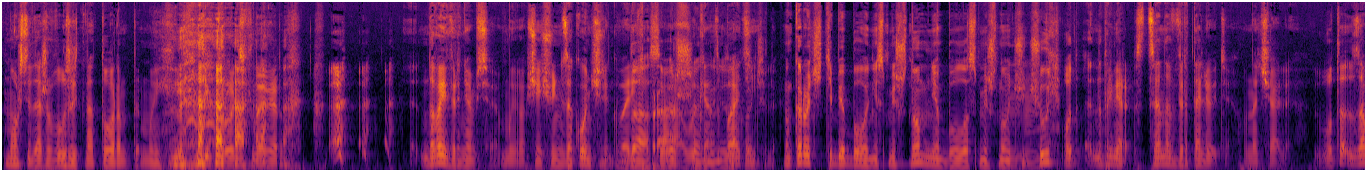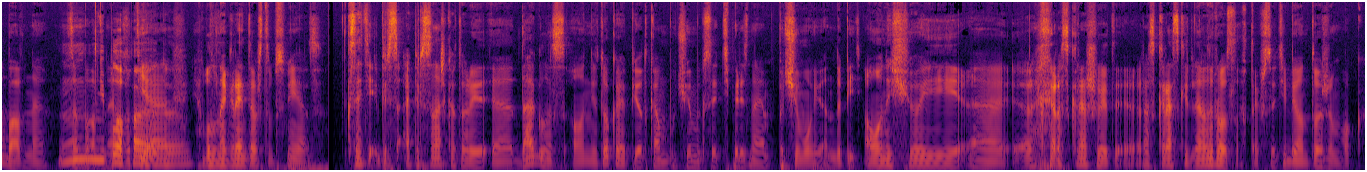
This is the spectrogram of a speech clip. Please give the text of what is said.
Можете даже выложить на торренты, мы не против, наверное. Давай вернемся. Мы вообще еще не закончили говорить да, про совершенно не закончили. Ну, короче, тебе было не смешно, мне было смешно mm-hmm. чуть-чуть. Вот, например, сцена в вертолете в начале. Вот забавная, забавная. Неплохая, вот я, да. я был на грани того, чтобы смеяться. Кстати, а персонаж, который э, Даглас, он не только пьет камбучу, и мы, кстати, теперь знаем, почему ее надо пить, а он еще и э, раскрашивает э, раскраски для взрослых, так что тебе он тоже мог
